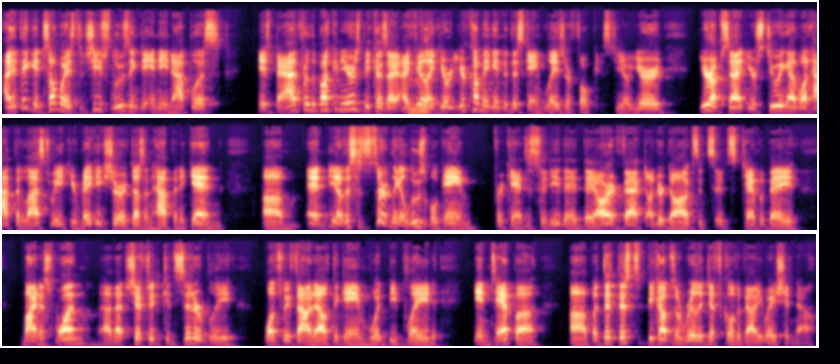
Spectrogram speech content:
I think in some ways the Chiefs losing to Indianapolis is bad for the Buccaneers because I, I feel mm. like you're you're coming into this game laser focused. You know, you're you're upset. You're stewing on what happened last week. You're making sure it doesn't happen again. Um, and you know, this is certainly a losable game for Kansas City. They they are in fact underdogs. It's it's Tampa Bay minus one. Uh, that shifted considerably once we found out the game would be played in Tampa. Uh, but th- this becomes a really difficult evaluation now.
